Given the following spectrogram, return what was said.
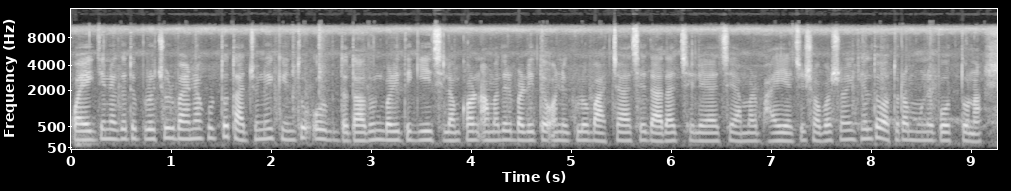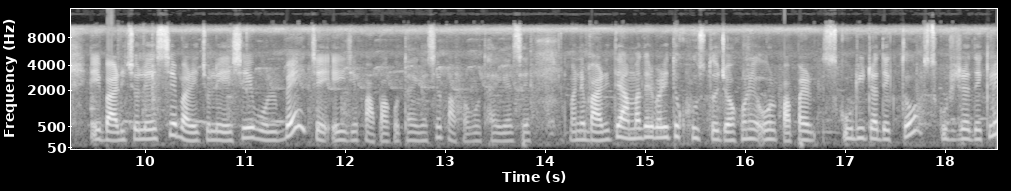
কয়েকদিন আগে তো প্রচুর বায়না করতো, তার জন্যই কিন্তু ওর দাদুন বাড়িতে গিয়েছিলাম। কারণ আমাদের বাড়িতে অনেকগুলো বাচ্চা আছে দাদার ছেলে আছে, আমার ভাই আছে, সবার সঙ্গে খেলতে, অতটা মনে পড়তো না। এই বাড়ি চলে এসছে, বাড়ি চলে এসেই বলবে যে, এই যে পাপা কোথায় গেছে, পাপা কোথায় গেছে? মানে বাড়িতে আমাদের বাড়িতে খুঁজতো, যখনই ওর পাপার স্কুটিটা দেখতো, স্কুটিটা দেখলে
